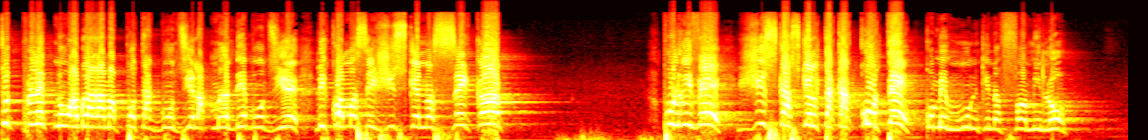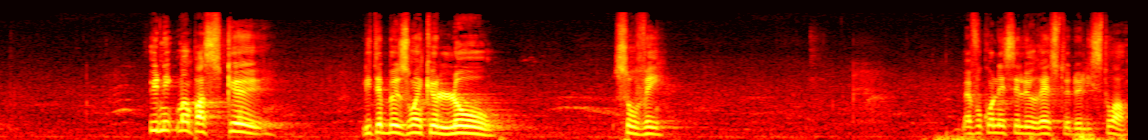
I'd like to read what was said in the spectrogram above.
Toute plainte nous, Abraham a porté bon Dieu, l'a demandé bon Dieu, il commence jusque dans 50 pour arriver jusqu'à ce que le t'a côté comme un monde qui n'a famille l'eau. Uniquement parce que il était besoin que l'eau sauve. Mais vous connaissez le reste de l'histoire.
